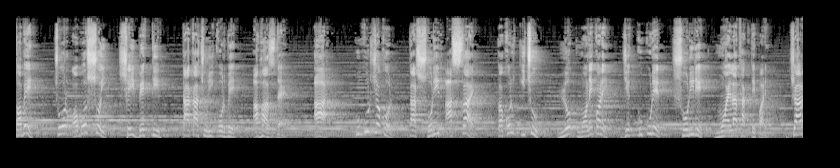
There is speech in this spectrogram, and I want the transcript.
তবে চোর অবশ্যই সেই ব্যক্তির টাকা চুরি করবে, আভাস দেয়। আর কুকুর যখন তার শরীর আশ্রায়, তখন কিছু লোক মনে করে যে কুকুরের শরীরে ময়লা থাকতে পারে, যার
